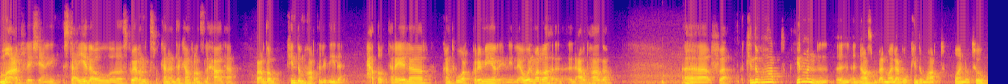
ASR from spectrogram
ما أعرف ليش يعني استعيلوا Square Enix كان عندها conference لحالها وعرضوا Kingdom Hearts الجديدة. حطوا ال trailer كانت world premiere يعني لأول مرة العرض هذا. آه ف Kingdom Hearts كثير من الناس بعد ما لعبوا Kingdom Hearts 1 و 2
